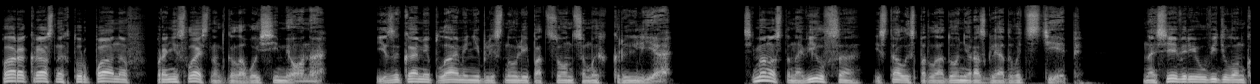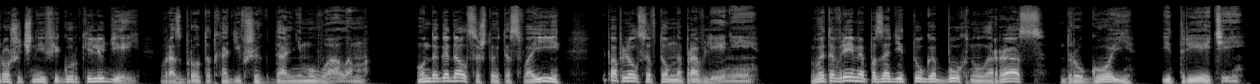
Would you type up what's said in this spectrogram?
Пара красных турпанов пронеслась над головой Семена. Языками пламени блеснули под солнцем их крылья. Семен остановился и стал из-под ладони разглядывать степь. На севере увидел он крошечные фигурки людей, в разброд отходивших к дальним увалам. Он догадался, что это свои, и поплелся в том направлении. В это время позади туго бухнуло раз, другой и третий.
